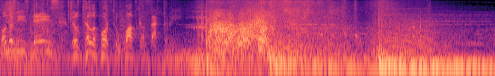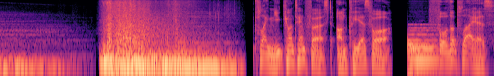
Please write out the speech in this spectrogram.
One of these days, they'll teleport to Vodka Factory. Play new content first on PS4. For the players.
